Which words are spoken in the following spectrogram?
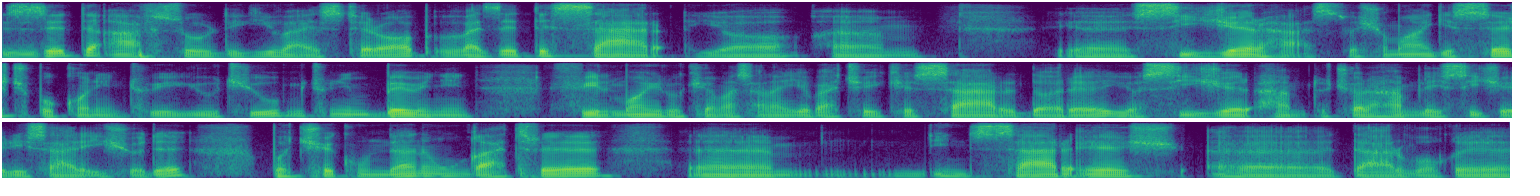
ضد افسردگی و استراب و ضد سر یا سیجر هست و شما اگه سرچ بکنین توی یوتیوب می‌تونین ببینین فیلمایی رو که مثلا یه بچه‌ای که سر داره یا سیجر هم دچار حمله سیجری سرعی شده با چکوندن اون قطره این سرش در واقع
